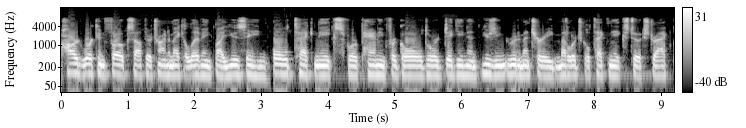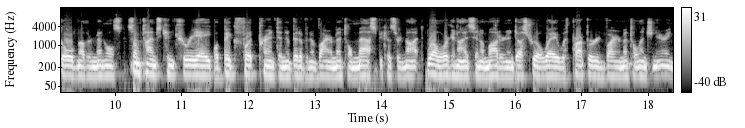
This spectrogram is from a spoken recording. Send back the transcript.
hardworking folks out there trying to make a living by using old techniques for panning for gold or digging and using rudimentary metallurgical techniques to extract gold and other minerals, sometimes can create a big footprint and a bit of an environmental mess because they're not well organized in a modern industrial way with proper environmental engineering.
